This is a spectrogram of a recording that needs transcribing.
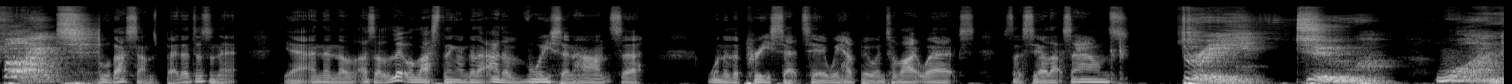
Fight! Oh, that sounds better, doesn't it? Yeah, and then the, as a little last thing, I'm going to add a voice enhancer. One of the presets here we have built into Lightworks. So let's see how that sounds. Three, two, one,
